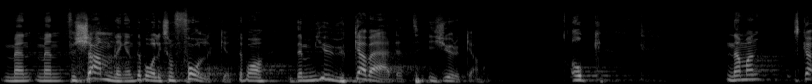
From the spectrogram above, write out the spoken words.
men, men församlingen det var liksom folket, det var det mjuka värdet i kyrkan. Och när man ska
